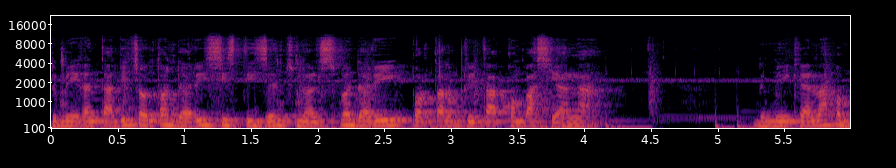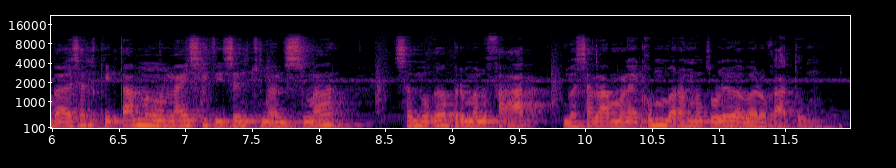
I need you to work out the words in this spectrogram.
Demikian tadi contoh dari citizen jurnalisme dari portal berita Kompasiana. Demikianlah pembahasan kita mengenai citizen jurnalisme. Semoga bermanfaat. Wassalamualaikum warahmatullahi wabarakatuh.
